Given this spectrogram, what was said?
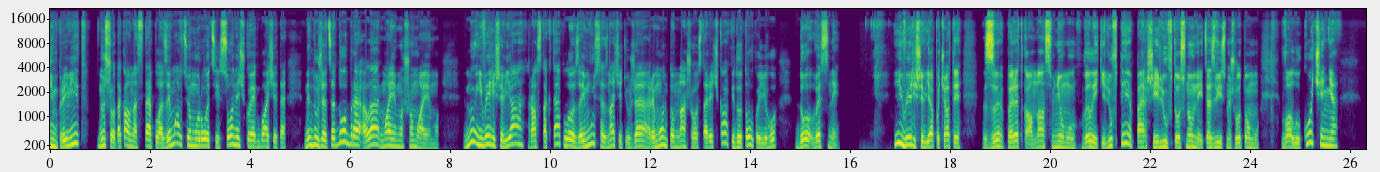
Всім привіт! Ну що, така у нас тепла зима в цьому році, сонечко, як бачите. Не дуже це добре, але маємо, що маємо. Ну і вирішив я, раз так тепло, займуся, значить, уже ремонтом нашого старичка, підготовкою його до весни. І вирішив я почати з передка. У нас в ньому великі люфти. Перший люфт основний це, звісно ж, в тому валу кочення.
